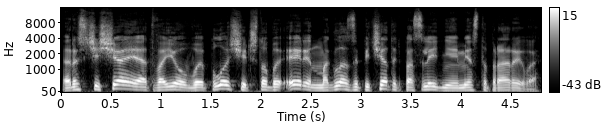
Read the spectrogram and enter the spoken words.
расчищая и отвоевывая площадь, чтобы Эрин могла запечатать последнее место прорыва.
